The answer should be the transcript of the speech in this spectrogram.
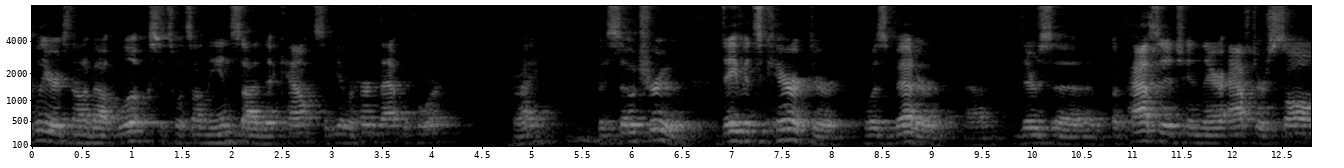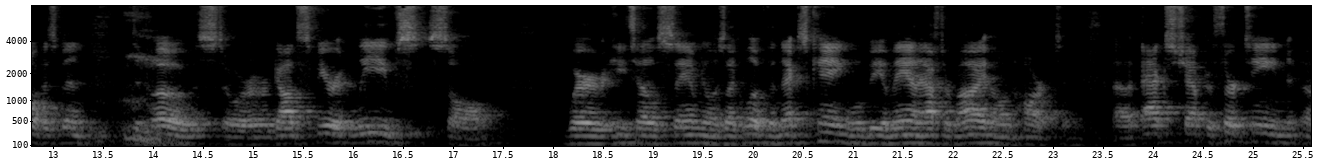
clear it's not about looks, it's what's on the inside that counts. Have you ever heard that before? Right? But it's so true. David's character was better. Uh, there's a, a, passage in there after Saul has been deposed, or God's Spirit leaves Saul, where he tells Samuel, he's like, Look, the next king will be a man after my own heart. And, uh, Acts chapter 13, uh,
